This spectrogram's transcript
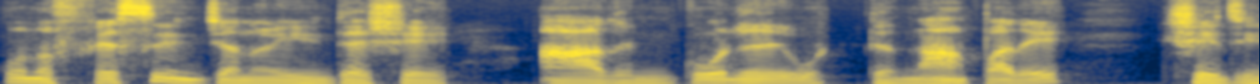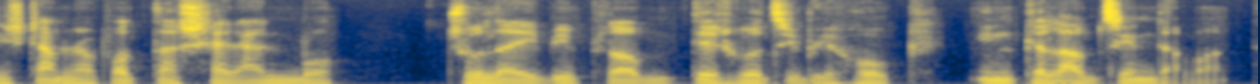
কোনো ফেসিল যেন এই দেশে আর গড়ে উঠতে না পারে, সেই জিনিসটা আমরা প্রত্যাশায় রাখব। জুলাই বিপ্লব দীর্ঘজীবী হোক। ইনকলাব জিন্দাবাদ।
